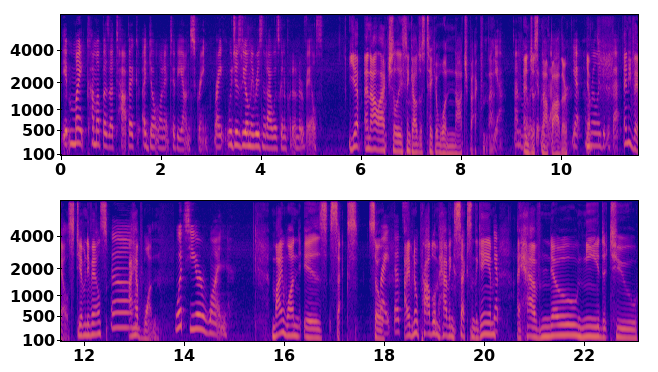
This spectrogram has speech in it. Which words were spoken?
it might come up as a topic. I don't want it to be on screen, right? Which is the only reason that I was going to put under veils. Yep, and I'll actually think I'll just take it one notch back from that. Yeah, I'm really and just not bother. Yep, I'm Yep. really good with that. Any veils? Do you have any veils? Um, I have one. What's your one? My one is sex. So Right, that's- I have no problem having sex in the game. Yep. I have no need to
